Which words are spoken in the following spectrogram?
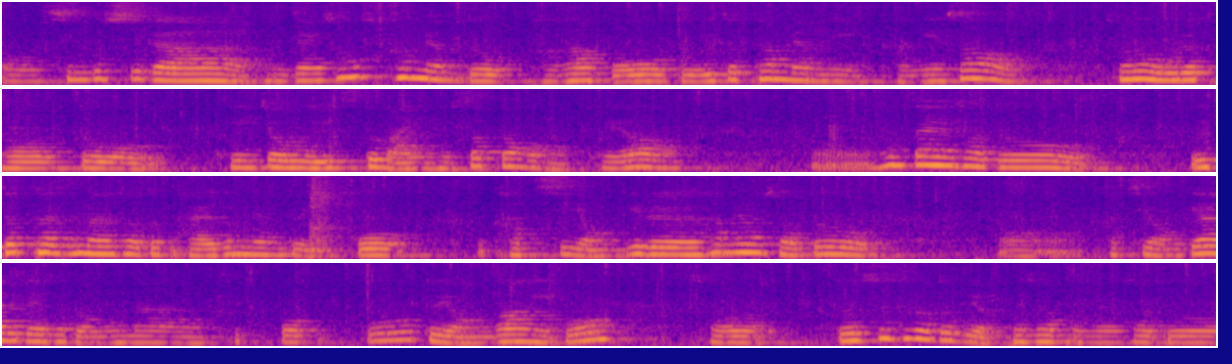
어, 진구 씨가 굉장히 성숙한 면도 강하고 또 의젓한 면이 강해서 저는 오히려 더또 개인적으로 의지도 많이 됐었던 것 같아요. 어, 현장에서도 의젓하지만서도 밝은 면도 있고 같이 연기를 하면서도 어, 같이 연기하게 돼서 너무나 기뻤고 또 영광이고 저도 스스로도 옆에서 보면서도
